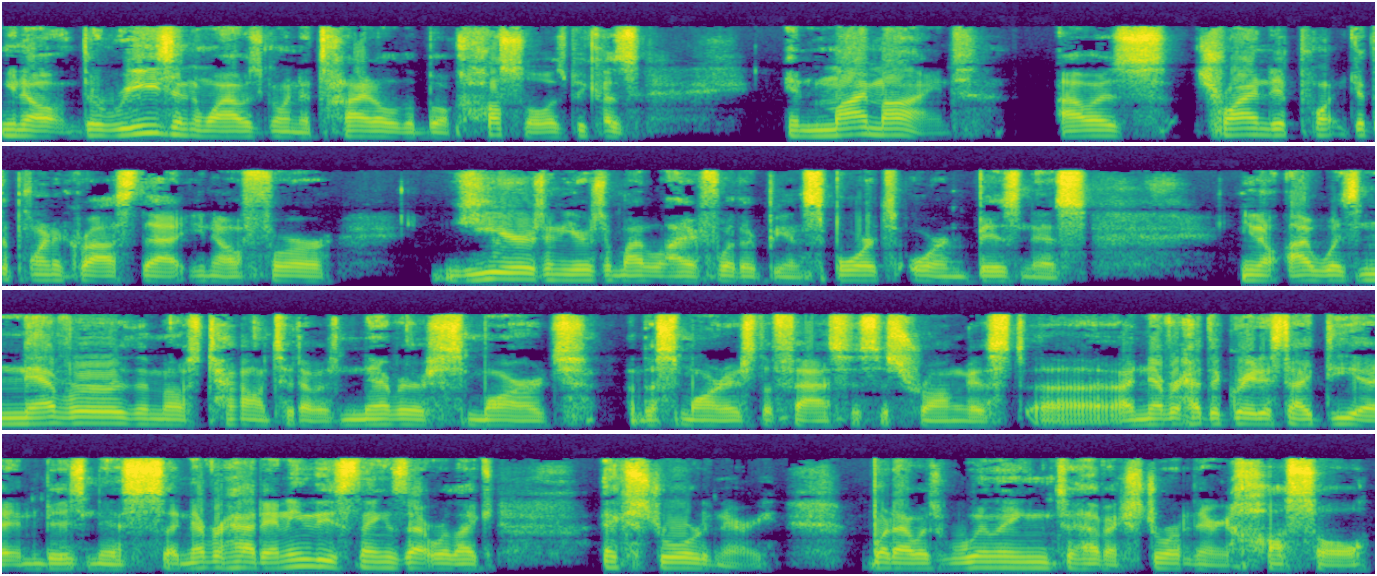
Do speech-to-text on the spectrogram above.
you know, the reason why I was going to title the book Hustle is because in my mind, I was trying to point, get the point across that, you know, for years and years of my life, whether it be in sports or in business, you know, I was never the most talented. I was never smart, the smartest, the fastest, the strongest. Uh, I never had the greatest idea in business. I never had any of these things that were like extraordinary, but I was willing to have extraordinary hustle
